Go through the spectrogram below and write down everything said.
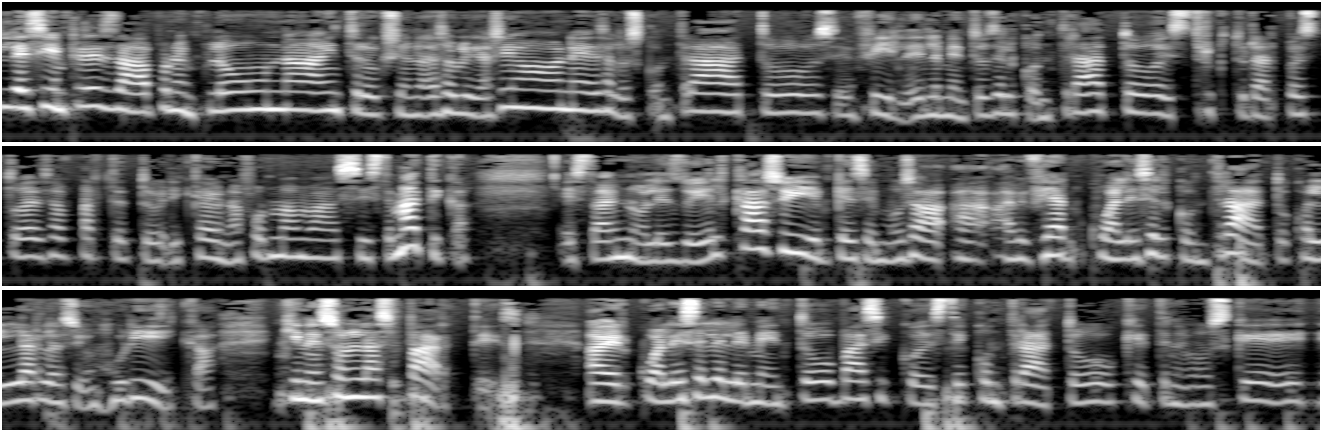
le siempre les daba, por ejemplo, una introducción a las obligaciones, a los contratos, en fin, elementos del contrato, estructurar pues toda esa parte teórica de una forma más sistemática. Esta vez no les doy el caso y empecemos a, a, cuál es el contrato, cuál es la relación jurídica, quiénes son las partes, a ver cuál es el elemento básico de este contrato que tenemos que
